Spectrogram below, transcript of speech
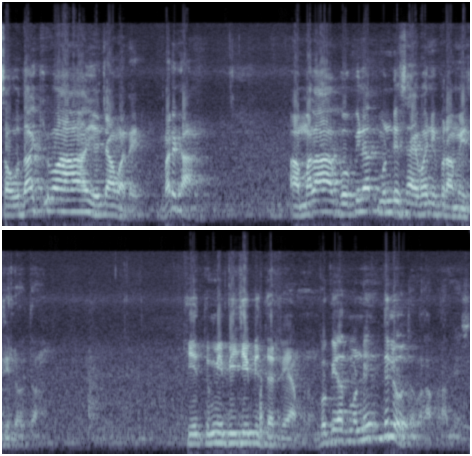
चौदा किंवा ह्याच्यामध्ये बरं का? मला गोपीनाथ मुंडे साहेबांनी प्रॉमिस दिलं होतं. की तुम्ही बी जे पीतर्फे या म्हणून. गोपीनाथ मुंडे दिलं होतं मला प्रॉमिस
